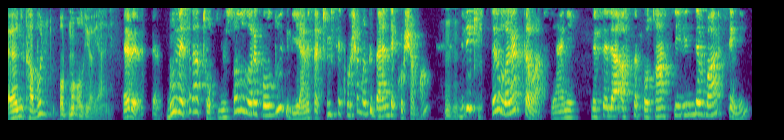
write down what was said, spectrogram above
ön kabul mu oluyor yani? Evet. Bu mesela toplumsal olarak olduğu gibi yani mesela kimse koşamadı ben de koşamam. Bir de kişisel olarak da var. Yani mesela aslında potansiyelinde var senin.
